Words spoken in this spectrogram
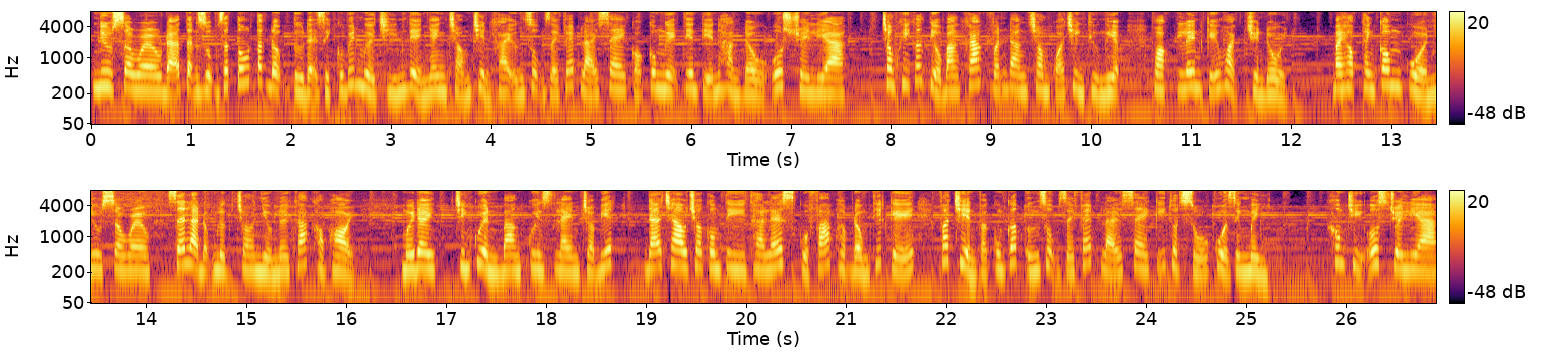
New South Wales đã tận dụng rất tốt tác động từ đại dịch COVID-19 để nhanh chóng triển khai ứng dụng giấy phép lái xe có công nghệ tiên tiến hàng đầu Australia, trong khi các tiểu bang khác vẫn đang trong quá trình thử nghiệm hoặc lên kế hoạch chuyển đổi. Bài học thành công của New South Wales sẽ là động lực cho nhiều nơi khác học hỏi. Mới đây, chính quyền bang Queensland cho biết đã trao cho công ty Thales của Pháp hợp đồng thiết kế, phát triển và cung cấp ứng dụng giấy phép lái xe kỹ thuật số của riêng mình. Không chỉ Australia,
